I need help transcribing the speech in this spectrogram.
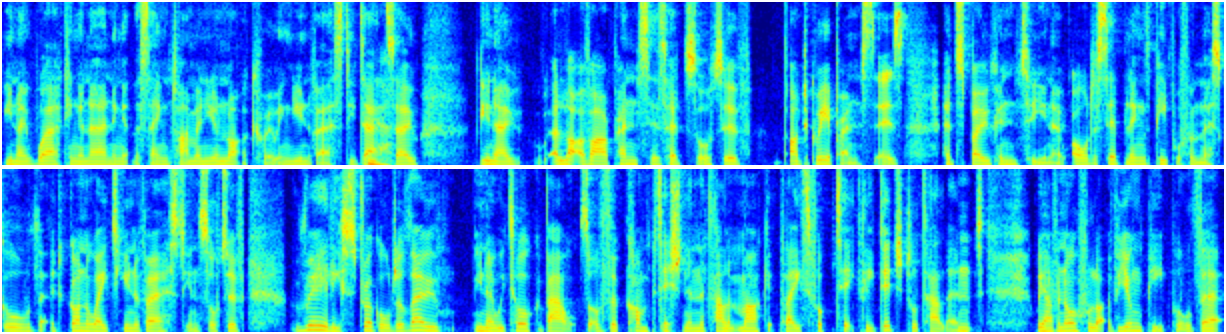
you know working and earning at the same time and you're not accruing university debt yeah. so you know a lot of our apprentices had sort of our degree apprentices had spoken to you know older siblings people from their school that had gone away to university and sort of really struggled. Although you know we talk about sort of the competition in the talent marketplace for particularly digital talent we have an awful lot of young people that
